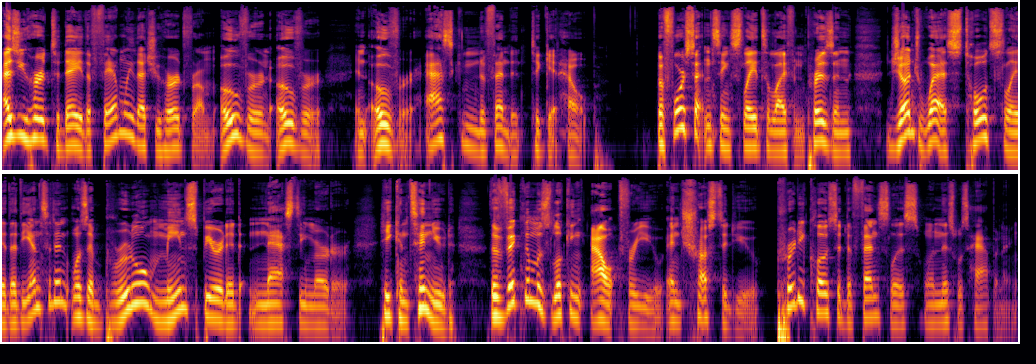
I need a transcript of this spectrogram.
As you heard today, the family that you heard from, over and over and over, asking the defendant to get help. Before sentencing Slade to life in prison, Judge West told Slade that the incident was a brutal, mean spirited, nasty murder. He continued, The victim was looking out for you and trusted you, pretty close to defenseless when this was happening.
